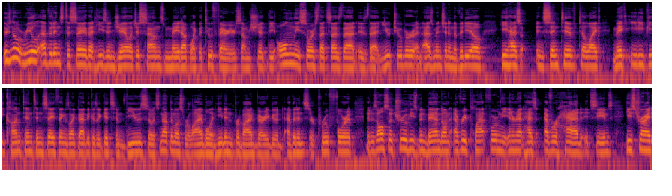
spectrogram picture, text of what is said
There's no real evidence to say that he's in jail, it just sounds made up like the Tooth Fairy or some shit. The only source that says that is that YouTuber, and as mentioned in the video, he has incentive to like make EDP content and say things like that because it gets him views, so it's not the most reliable and he didn't provide very good evidence or proof for it. It is also true he's been banned on every platform the internet has ever had, it seems. He's tried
